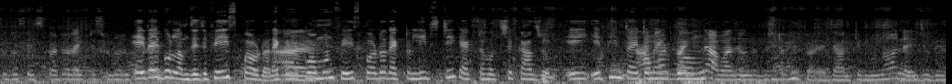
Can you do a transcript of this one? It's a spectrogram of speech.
শুধু ফেস পাউডার একটা এটাই বললাম যে যে ফেস পাউডার একটা কমন ফেস পাউডার একটা লিপস্টিক একটা হচ্ছে কাজল। এই এই তিনটা আইটেম একদম আমার দুষ্টামি করে জানতে মনে হয় না এই যুগের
